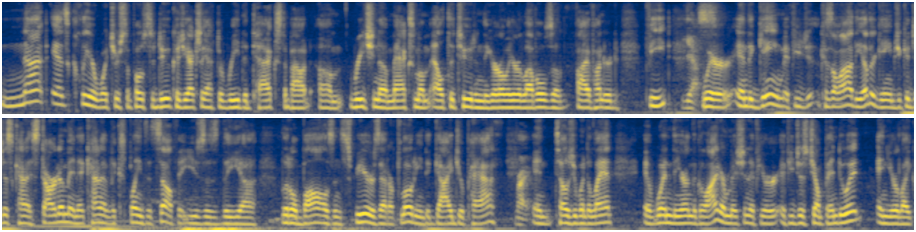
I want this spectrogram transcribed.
not as clear what you're supposed to do because you actually have to read the text about um, reaching a maximum altitude in the earlier levels of 500 feet. Yes. Where in the game, if you because a lot of the other games you could just kind of start them and it kind of explains itself. It uses the uh, little balls and spheres that are floating to guide your path Right. and tells you when to land. And when you're in the glider mission, if you're if you just jump into it and you're like,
